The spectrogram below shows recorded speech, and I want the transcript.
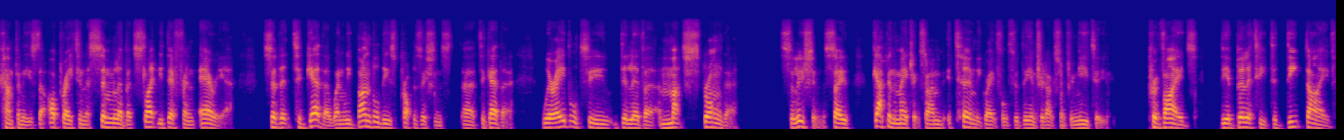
companies that operate in a similar but slightly different area so that together, when we bundle these propositions uh, together, we're able to deliver a much stronger solution. So, Gap in the Matrix, so I'm eternally grateful for the introduction from you two, provides the ability to deep dive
